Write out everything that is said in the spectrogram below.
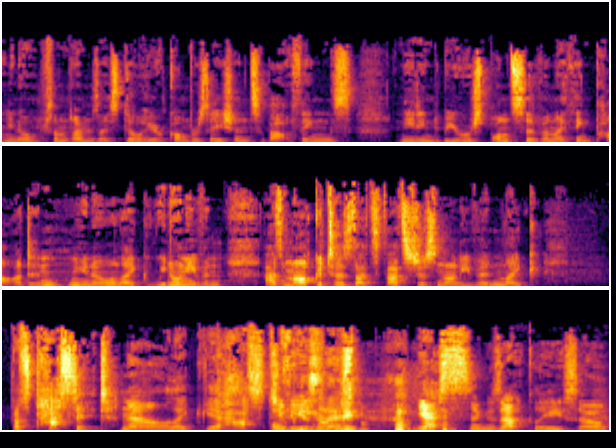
you know, sometimes I still hear conversations about things needing to be responsive, and I think, pardon, you know, like we don't even as marketers, that's that's just not even like that's tacit now. Like it has to Obviously. be. yes, exactly. So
